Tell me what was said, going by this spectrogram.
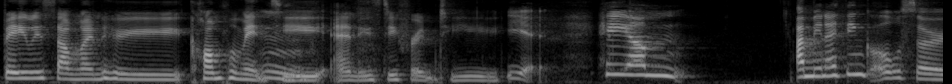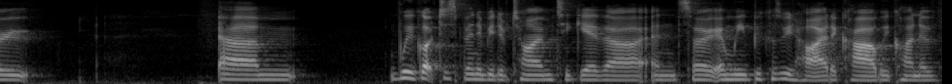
be with someone who compliments you and is different to you. Yeah. He um I mean I think also um we got to spend a bit of time together and so and we because we'd hired a car we kind of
